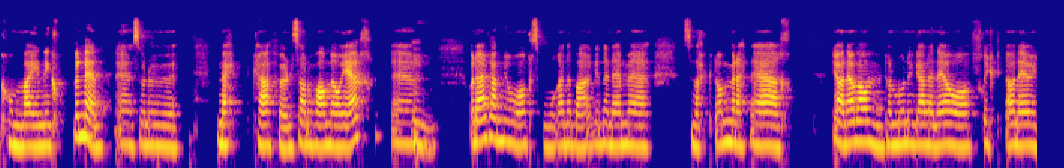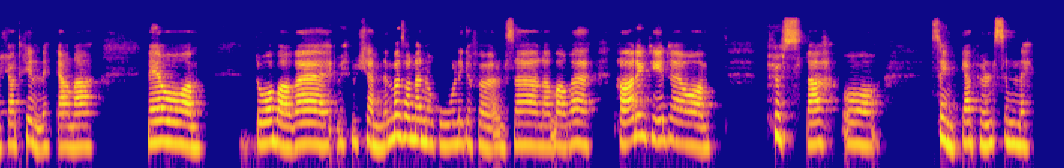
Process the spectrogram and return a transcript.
komme inn i kroppen din, eh, så du vet hva følelser du har med å gjøre. Eh, Mm. Og der kan vi jo òg spore tilbake til det vi snakket om med dette her. Ja, det å være utålmodig eller det å frykte og det å ikke ha tillit, gjerne. Det å um, da bare Hvis du kjenner på sånn en urolig følelse, eller bare ta deg tid til å puste og senke pulsen litt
